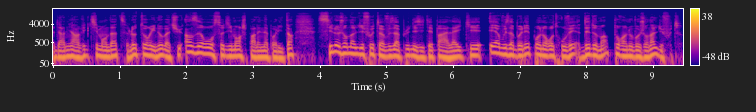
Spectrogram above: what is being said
Dernière victime en date, le Torino battu 1-0 ce dimanche par les Napolitains. Si le journal du foot vous a plu, n'hésitez pas à liker et à vous abonner pour nous retrouver dès demain pour un nouveau journal du foot.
